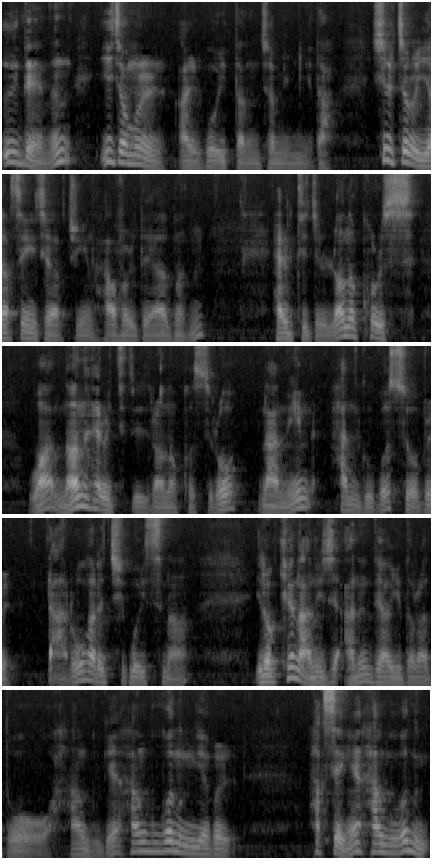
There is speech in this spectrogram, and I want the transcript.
의대는 이 점을 알고 있다는 점입니다. 실제로 이 학생이 재학 중인 하버드 대학은 heritage learner course 와 non-heritage learner course로 나뉜 한국어 수업을 따로 가르치고 있으나 이렇게 나뉘지 않은 대학이더라도 한국의 한국어 능력을 학생의 한국어 능,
